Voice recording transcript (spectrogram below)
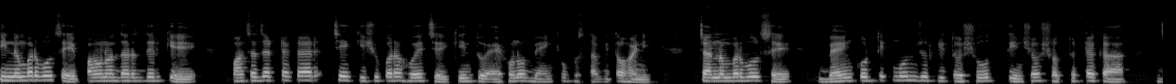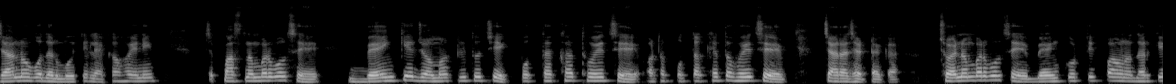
তিন নম্বর বলছে, পাওনাদারদেরকে পাঁচ হাজার টাকার চেক ইস্যু করা হয়েছে, কিন্তু এখনও ব্যাংকে উপস্থাপিত হয়নি। চার নম্বর বলছে, ব্যাংক কর্তৃক মঞ্জুরকৃত সুদ তিনশো সত্তর টাকা যা নগদান বইতে লেখা হয়নি। পাঁচ নম্বর বলছে, ব্যাংকে জমাকৃত চেক প্রত্যাখ্যাত হয়েছে, অর্থাৎ প্রত্যাখ্যাত হয়েছে চার হাজার টাকা। ছয় নম্বর বলছে, ব্যাংক কর্তৃক পাওনাদারকে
